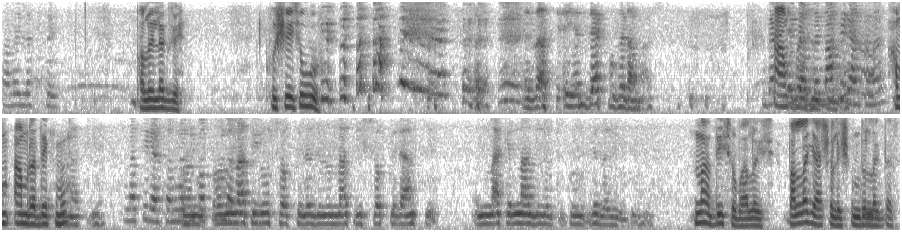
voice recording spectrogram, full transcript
ভালোই লাগছে। ভালোই লাগছে? খুশি হয়েছে বউ এই আমার দেখব। দিল নাতির আনছে নাকে না তো দিছো ভালো হয়েছে। ভালো লাগে আসলে সুন্দর লাগতেছে।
